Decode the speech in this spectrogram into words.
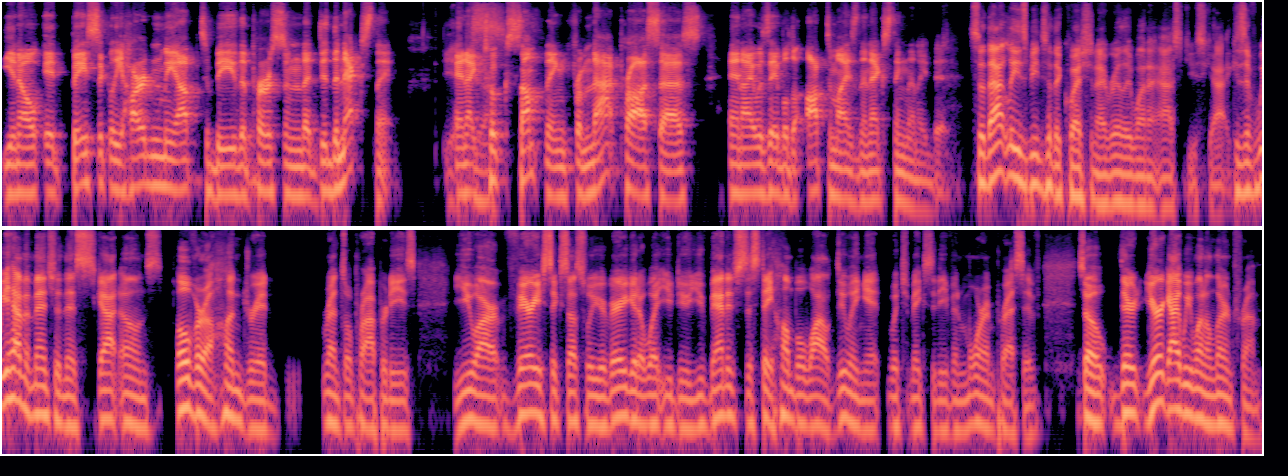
you know it basically hardened me up to be the person that did the next thing. And I took something from that process and I was able to optimize the next thing that I did. So that leads me to the question I really want to ask you, Scott. Because if we haven't mentioned this, Scott owns over a hundred rental properties. You are very successful. You're very good at what you do. You've managed to stay humble while doing it, which makes it even more impressive. So there, you're a guy we want to learn from.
